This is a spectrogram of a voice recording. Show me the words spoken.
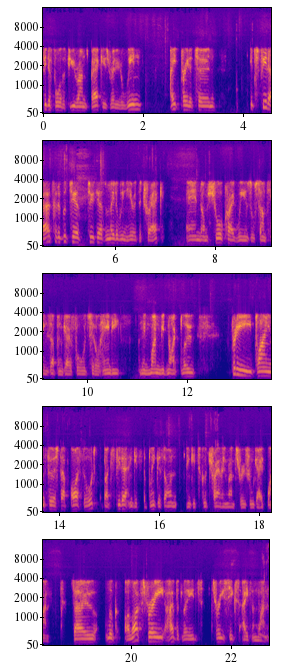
fitter for the few runs back, He's ready to win. Eight pre to turn. It's fitter. It's got a good 2,000 metre win here at the track, and I'm sure Craig Williams will sum things up and go forward, settle handy. And then one Midnight Blue. Pretty plain first up, I thought, but fitter and gets the blinkers on and gets a good trailing run through from gate one. So, look, I like three. I hope it leads three, six, eight, and one.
